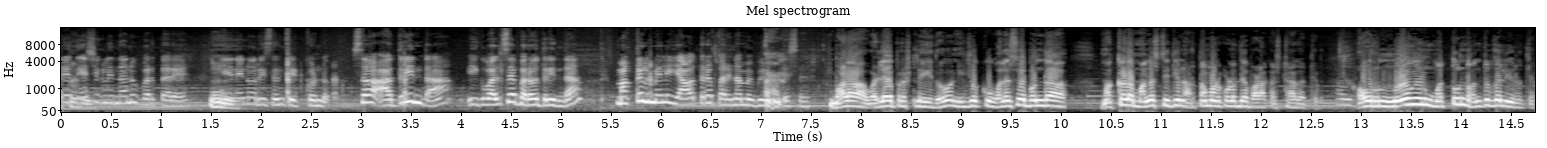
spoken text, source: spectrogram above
ಬೇರೆ ದೇಶಗಳಿಂದಾನು ಬರ್ತಾರೆ. ಏನೇನೋ ರೀಸನ್ಸ್ ಇಟ್ಕೊಂಡು. ಸೊ ಅದರಿಂದ ಈಗ ವಲಸೆ ಬರೋದ್ರಿಂದ ಮಕ್ಕಳ ಮೇಲೆ ಯಾವ ತರ ಪರಿಣಾಮ ಬೀಳುತ್ತೆ ಸರ್? ಬಹಳ ಒಳ್ಳೆಯ ಪ್ರಶ್ನೆ ಇದು. ನಿಜಕ್ಕೂ ವಲಸೆ ಬಂದ ಮಕ್ಕಳ ಮನಸ್ಥಿತಿನ ಅರ್ಥ ಮಾಡ್ಕೊಳ್ಳೋದೇ ಬಹಳ ಕಷ್ಟ ಆಗುತ್ತೆ. ಅವ್ರ ನೋವಿನ ಮತ್ತೊಂದು ಹಂತದಲ್ಲಿ ಇರುತ್ತೆ.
